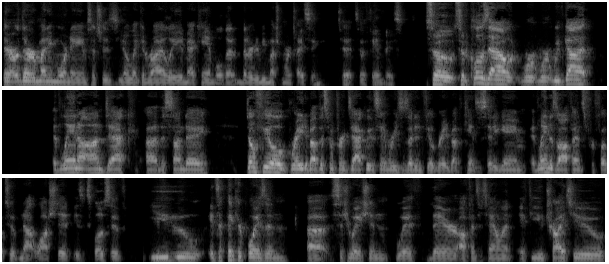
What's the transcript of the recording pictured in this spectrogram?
There are there are many more names such as you know Lincoln Riley and Matt Campbell that, that are going to be much more enticing to, to the fan base. So so to close out, we're, we're we've got Atlanta on deck uh, this Sunday. Don't feel great about this one for exactly the same reasons I didn't feel great about the Kansas City game. Atlanta's offense, for folks who have not watched it, is explosive. You, it's a pick your poison uh, situation with their offensive talent. If you try to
